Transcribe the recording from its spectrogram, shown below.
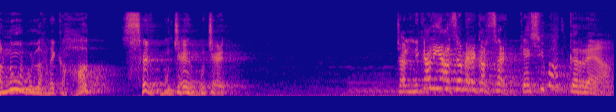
अनु बुलाने का हक सिर्फ़ मुझे मुझे। चल निकल यहाँ से मेरे घर से। कैसी बात कर रहे हैं आप?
